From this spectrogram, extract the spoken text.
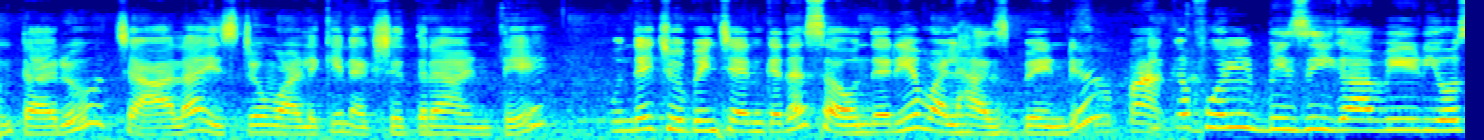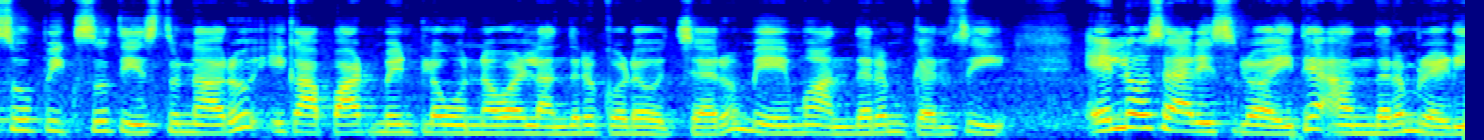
ఉంటారు. చాలా ఇష్టం వాళ్ళకి నక్షత్ర అంటే. ముందే చూపించాను కదా సౌందర్య వాళ్ళ హస్బెండ్. ఇక ఫుల్ బిజీగా వీడియోస్ పిక్స్ తీస్తున్నారు. ఇక అపార్ట్మెంట్లో ఉన్న వాళ్ళందరూ కూడా వచ్చారు. మేము అందరం కలిసి ఎల్లో శారీస్లో అయితే అందరం రెడీ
